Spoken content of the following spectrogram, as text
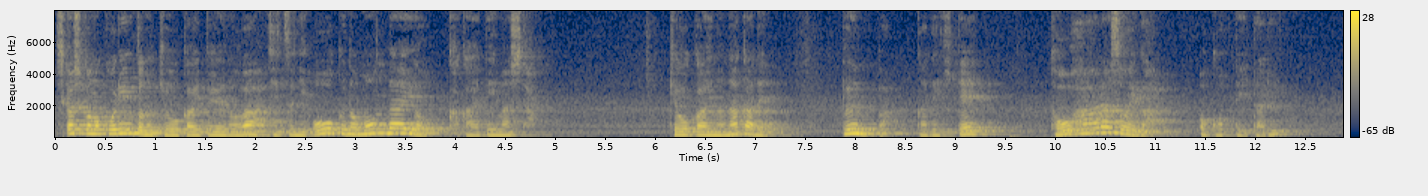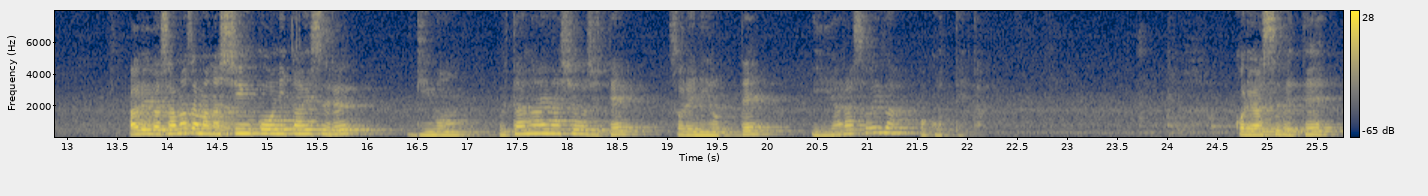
しかしこのコリントの教会というのは実に多くの問題を抱えていました。教会の中で分派ができて党派争いが起こっていたりあるいはさまざまな信仰に対する疑問疑いが生じてそれによって言い争いが起こっていた。これは全て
